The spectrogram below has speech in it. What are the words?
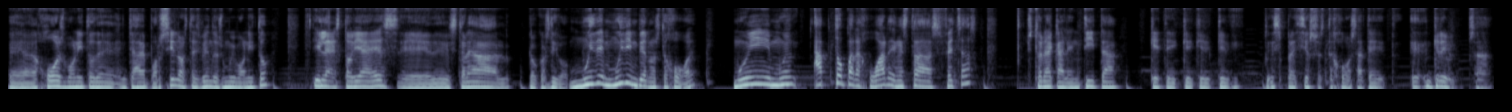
Eh, el juego es bonito de, ya de por sí, lo estáis viendo, es muy bonito. Y la historia es, eh, de historia, lo que os digo, muy de, muy de invierno este juego, ¿eh? Muy, muy apto para jugar en estas fechas. Historia calentita, que, te, que, es precioso este juego, o sea, te, increíble, o sea,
